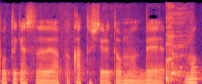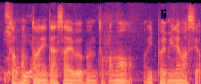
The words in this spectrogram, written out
ポッドキャストでやっぱカットしてると思うんで もっと本当にダサい部分とかもいっぱい見れますよ。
